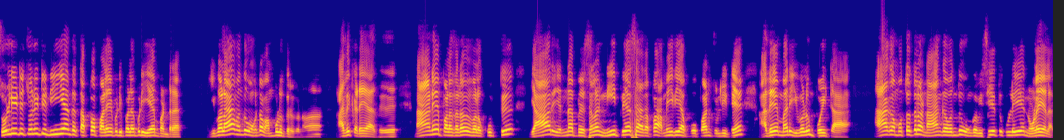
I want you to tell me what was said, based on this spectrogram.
சொல்லிட்டு சொல்லிட்டு நீயே அந்த தப்பை பழையபடி பழையபடி ஏன் பண்ணுற இவளா வந்து உன்கிட்ட வம்புழுத்து இருக்கணும் அது கிடையாது. நானே பல தடவை இவளை கூப்பிட்டு யார் என்ன பேசலாம் நீ பேசாதப்ப அமைதியா போப்பான்னு சொல்லிட்டேன். அதே மாதிரி இவளும் போயிட்டா. ஆக மொத்தத்துல நாங்க வந்து உங்க விஷயத்துக்குள்ளேயே நுழையலை.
